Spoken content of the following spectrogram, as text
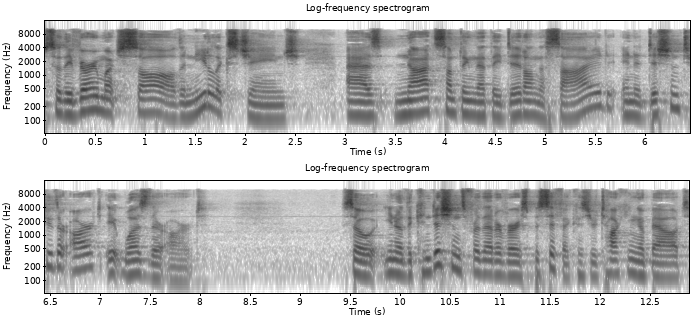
So they very much saw the needle exchange as not something that they did on the side in addition to their art, it was their art. So, you know, the conditions for that are very specific because you're talking about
